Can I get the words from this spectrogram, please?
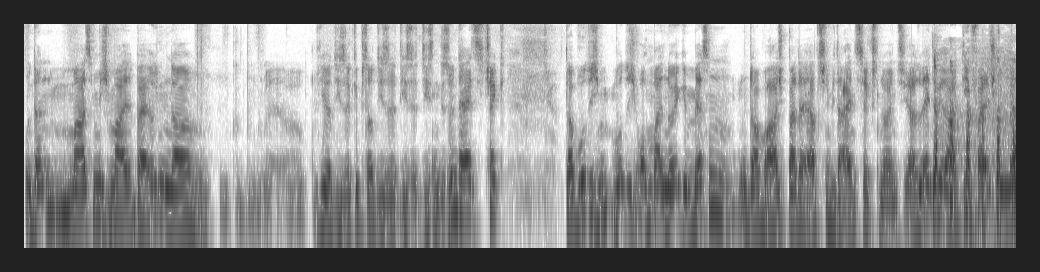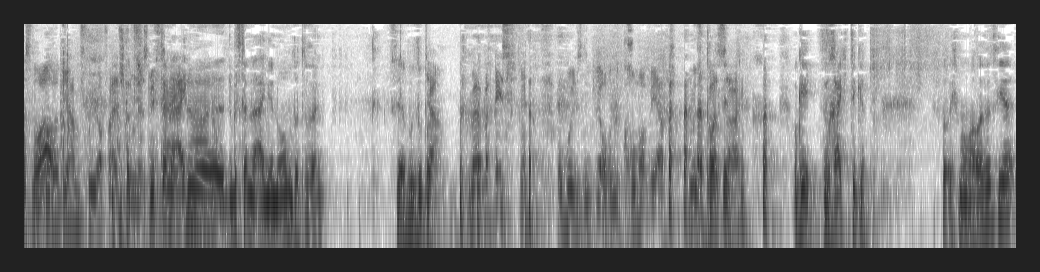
Und dann maß mich mal bei irgendeiner, äh, hier diese, gibt es auch diese, diese, diesen Gesundheitscheck. Da wurde ich, wurde ich auch mal neu gemessen und da war ich bei der Ärztin wieder 1,96. Also entweder hat die falsch gemessen wow. oder die haben früher falsch gemessen. Du bist, deine eigene, du bist deine eigene Norm sozusagen. Sehr super. Ja, wer weiß. Obwohl es ist auch ein krummer Wert, muss ich mal sagen. Okay, das reicht dicke. So, ich mach mal aus jetzt hier.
